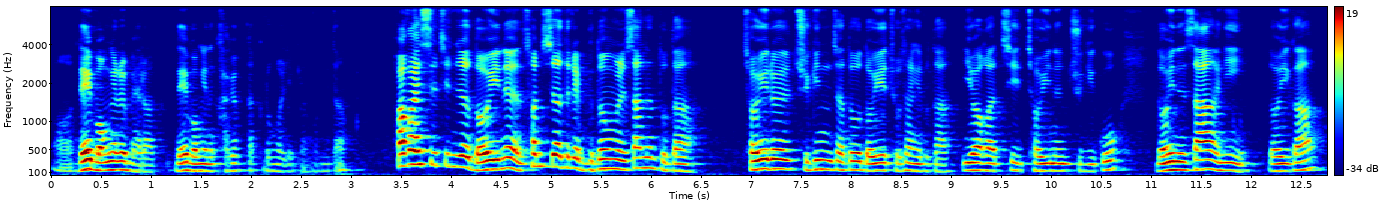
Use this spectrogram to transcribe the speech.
어, 내 멍에를 매라. 내 멍에는 가볍다. 그런 걸 얘기한 겁니다. 화가 있을진저 너희는 선지자들의 무덤을 쌓는도다. 저희를 죽인 자도 너희의 조상이로다. 이와 같이 저희는 죽이고 너희는 쌓으니 너희가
